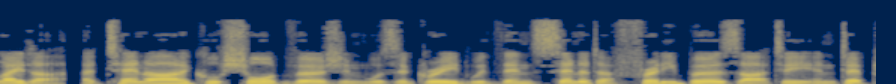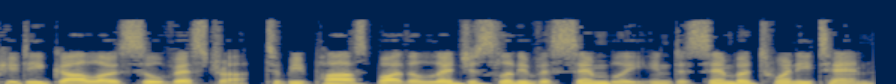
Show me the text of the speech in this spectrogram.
Later, a ten-article short version was agreed with then-Senator Freddy Bersatti and Deputy Galo Silvestre, to be passed by the Legislative Assembly in December 2010.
